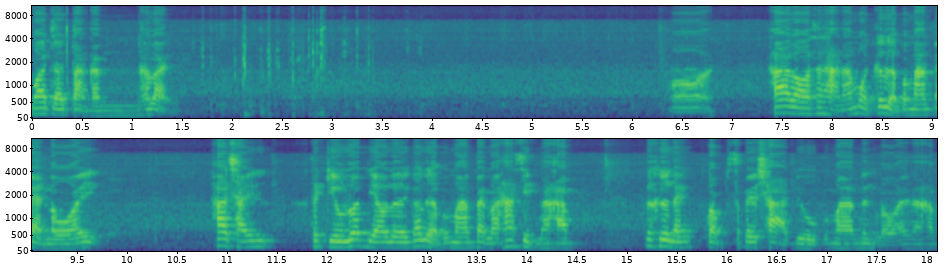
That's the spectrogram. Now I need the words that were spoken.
ว่าจะต่างกันเท่าไหร่ อ๋อ ถ้ารอสถานะหมดก็เหลือประมาณ 800 ถ้าใช้สกิลรวดเดียวเลยก็เหลือประมาณ 850 นะครับ ก็คือแรงกับสเปเชาร์ดอยู่ประมาณ 100 นะครับ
